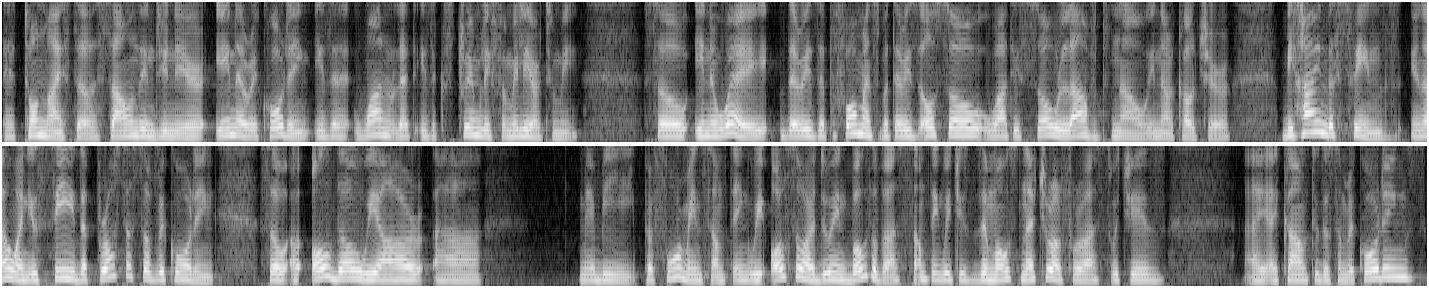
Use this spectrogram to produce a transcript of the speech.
a tonmeister, a sound engineer in a recording, is a one that is extremely familiar to me. So, in a way, there is a performance, but there is also what is so loved now in our culture behind the scenes, you know, when you see the process of recording. So, uh, although we are uh, maybe performing something, we also are doing, both of us, something which is the most natural for us, which is I, I come to do some recordings.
